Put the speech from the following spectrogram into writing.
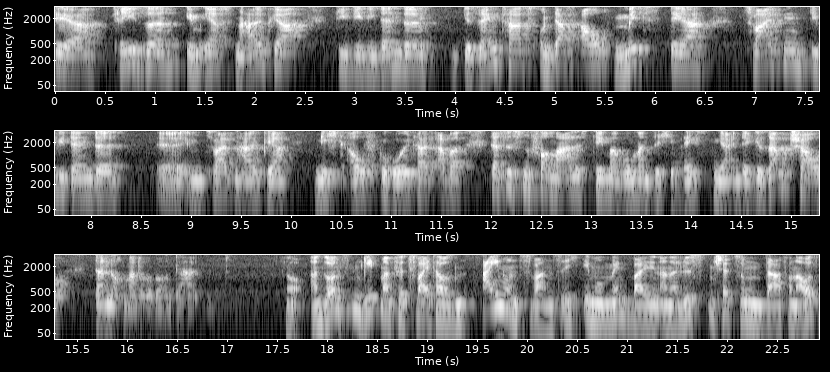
der Krise im ersten Halbjahr die Dividende gesenkt hat und das auch mit der zweiten Dividende äh, im zweiten Halbjahr nicht aufgeholt hat. Aber das ist ein formales Thema, wo man sich im nächsten Jahr in der Gesamtschau dann nochmal drüber unterhalten wird. Ja, ansonsten geht man für 2021 im Moment bei den Analystenschätzungen davon aus,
